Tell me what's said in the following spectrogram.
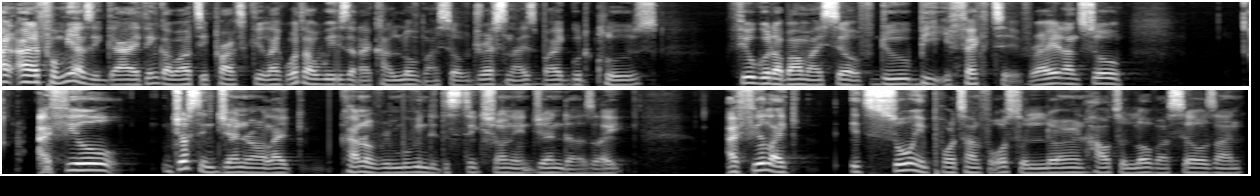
and for me as a guy, I think about it practically. Like, what are ways that I can love myself? Dress nice, buy good clothes, feel good about myself, do be effective, right? And so, I feel just in general, like kind of removing the distinction in genders, like I feel like it's so important for us to learn how to love ourselves and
